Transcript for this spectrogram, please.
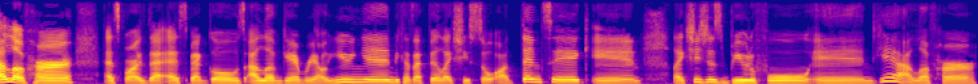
I love her as far as that aspect goes. I love Gabrielle Union because I feel like she's so authentic and like she's just beautiful and yeah, I love her.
